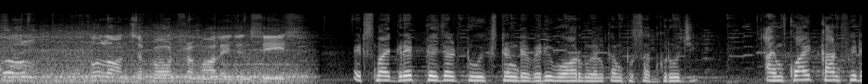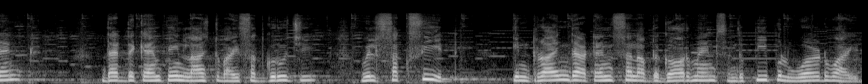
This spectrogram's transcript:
full, full-on support from all agencies. It's my great pleasure to extend a very warm welcome to Sadhguruji. I'm quite confident that the campaign launched by Sadhguruji will succeed in drawing the attention of the governments and the people worldwide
